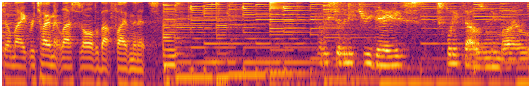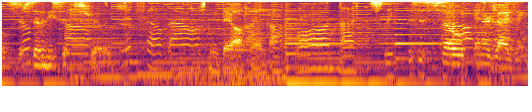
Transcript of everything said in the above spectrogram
so my retirement lasted all of about five minutes. Probably 73 days, 20,000 miles, 76 um, shows. It fell down. Need a day off, man. One night sleep. This is so energizing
